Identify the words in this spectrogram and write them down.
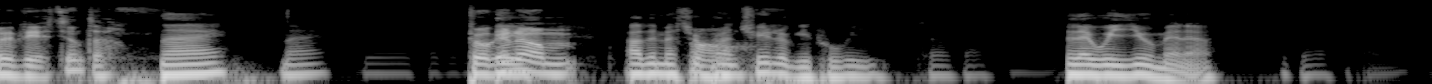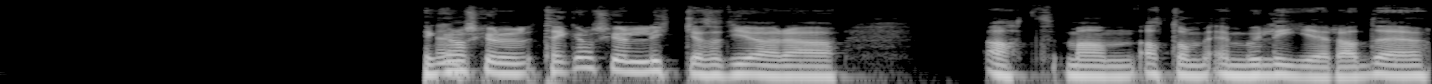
Vi vet ju inte. Nej, nej. Frågan är om... Jag hade Metro Ja. Prime Trilogy på Wii. Eller Wii U menar jag. Tänk om de skulle, tänk om de skulle lyckas att göra att man, att de emulerade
